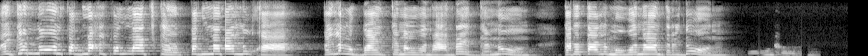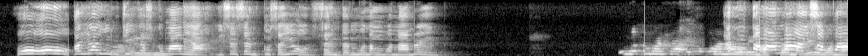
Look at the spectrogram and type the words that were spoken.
Ay, ganun. Pag nakipag-match ka, pag natalo ka, kailangan magbayad ka ng 100. Ganun. Kada talo mo, 100 yun. Oo, kaya yung Gcash ko mamaya, isesend ko sa'yo. Sendan mo ng 100. Ano naman na, ayoko na Ano tama rematch. Tama na, isa yung pa.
